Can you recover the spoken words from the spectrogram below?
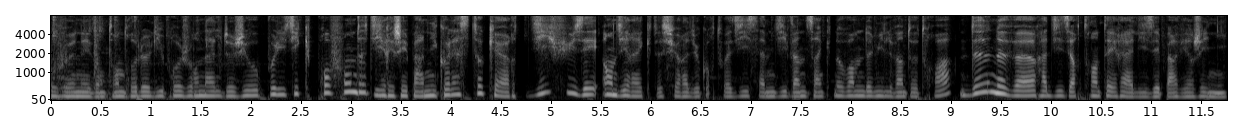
Vous venez d'entendre le libre journal de géopolitique profonde dirigé par Nicolas Stocker, diffusé en direct sur Radio Courtoisie samedi 25 novembre 2023 de 9h à 10h30 et réalisé par Virginie.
